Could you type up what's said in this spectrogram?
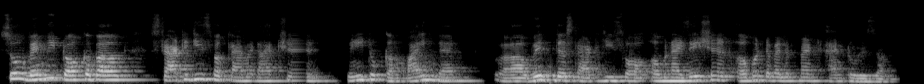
So when we talk about strategies for climate action, we need to combine them uh, with the strategies for urbanization, urban development, and tourism.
